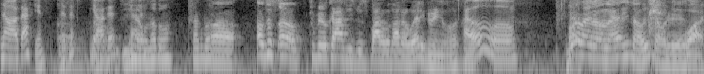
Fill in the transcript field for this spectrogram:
No, I was asking. Is it? Y'all good? You Y'all have good? another one? to Talk about. Uh, oh, just uh, Camille Cosby's been spotted without her wedding ring on. Oh, Bill ain't on that. He know. He know what it is. Why?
